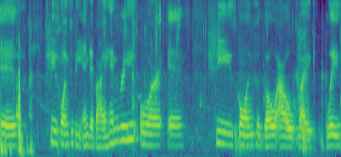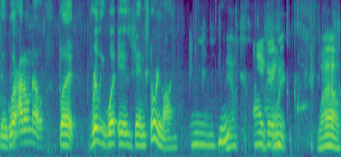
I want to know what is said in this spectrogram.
if she's going to be ended by Henri or if she's going to go out like blazing glory. I don't know, but really, what is Jen's storyline? Mm-hmm. Yeah, I agree. Wow.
